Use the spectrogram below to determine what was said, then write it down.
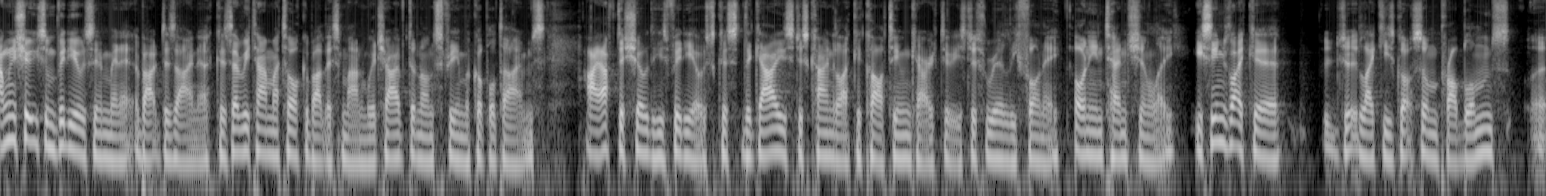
I'm going to show you some videos in a minute about Desiigner because every time I talk about this man, which I've done on stream a couple times, I have to show these videos because the guy's just kind of like a cartoon character. He's just really funny, unintentionally. He seems like a like he's got some problems. Uh,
